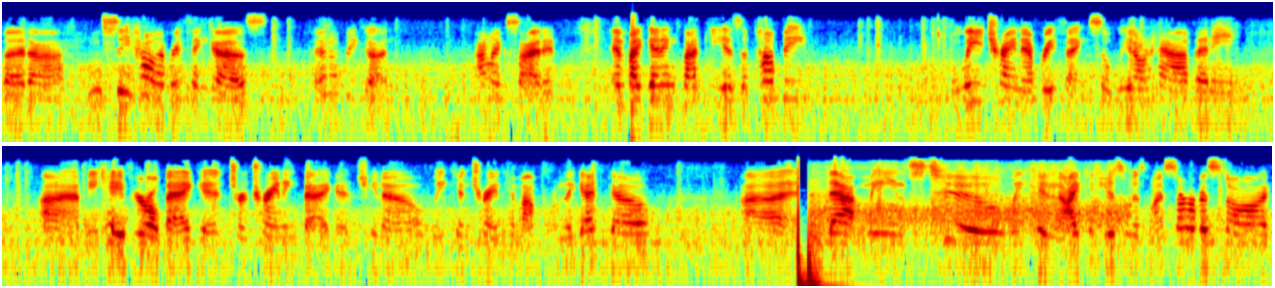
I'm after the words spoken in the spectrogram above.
But uh, we'll see how everything goes. It'll be good. I'm excited. And by getting Bucky as a puppy, we train everything, so we don't have any uh, behavioral baggage or training baggage. You know, we can train him up from the get go uh, that means too, we can I can use him as my service dog,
